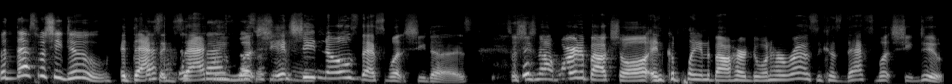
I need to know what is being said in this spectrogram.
But that's what she do. That's, that's exactly that's, what that's she, what she and she knows that's what she does. So she's not worried about y'all and complaining about her doing her runs because that's what she do.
